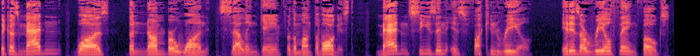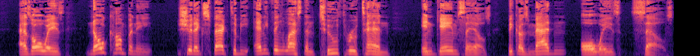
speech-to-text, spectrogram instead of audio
because Madden was the number one selling game for the month of August. Madden season is fucking real. It is a real thing, folks. As always, no company should expect to be anything less than 2 through 10 in game sales because Madden always sells.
